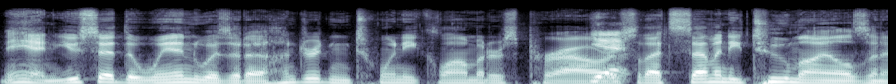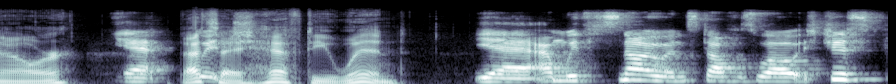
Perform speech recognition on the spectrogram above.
Man, you said the wind was at 120 kilometers per hour, yeah. so that's 72 miles an hour. Yeah, that's which, a hefty wind. Yeah, and with snow and stuff as well. It's just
